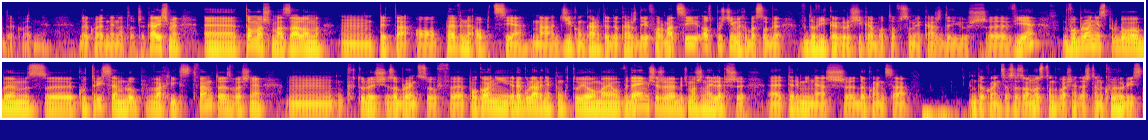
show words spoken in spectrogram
Dokładnie. Dokładnie na to czekaliśmy. E, Tomasz Mazalon mm, pyta o pewne opcje na dziką kartę do każdej formacji. Odpuścimy chyba sobie Wdowika Grosika, bo to w sumie każdy już e, wie. W obronie spróbowałbym z Kutrisem lub Wachlikstwem. To jest właśnie mm, któryś z obrońców e, pogoni. Regularnie punktują, mają, wydaje mi się, że być może najlepszy e, terminarz do końca do końca sezonu, stąd właśnie też ten Kuluris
